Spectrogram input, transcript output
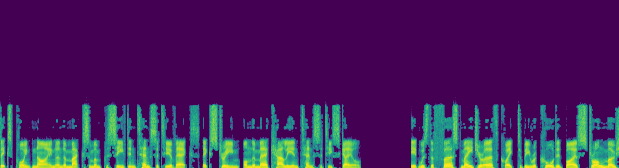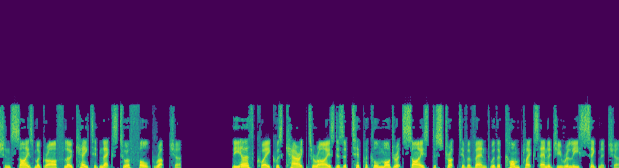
6.9 and a maximum perceived intensity of X extreme on the Mercalli intensity scale. It was the first major earthquake to be recorded by a strong motion seismograph located next to a fault rupture. The earthquake was characterized as a typical moderate-sized destructive event with a complex energy release signature.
